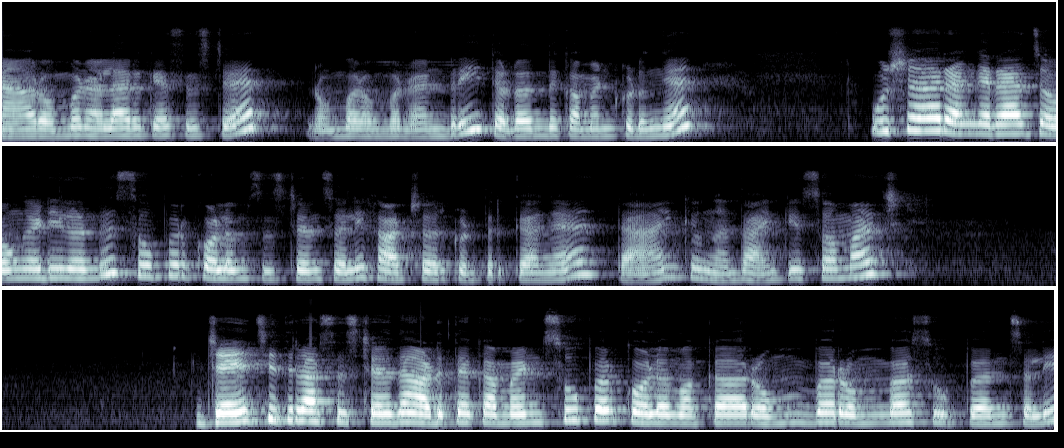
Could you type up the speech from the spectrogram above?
நான் ரொம்ப நல்லா இருக்கேன் சிஸ்டர் ரொம்ப ரொம்ப நன்றி. தொடர்ந்து கமெண்ட் கொடுங்க. உஷா ரங்கராஜ் அவங்க அடியிலேருந்து சூப்பர் கோலம் சிஸ்டர்னு சொல்லி ஹாட் ஷவர் கொடுத்துருக்காங்க. தேங்க்யூங்க thank you so much Jayachitra sister தான் அடுத்த கமெண்ட் சூப்பர் கோலம் அக்கா ரொம்ப ரொம்ப சூப்பர்னு சொல்லி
